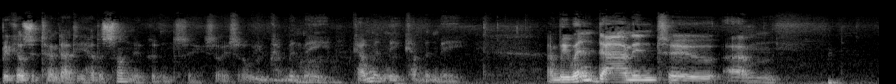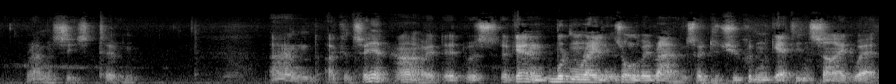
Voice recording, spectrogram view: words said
because it turned out he had a son who couldn't see. So he said, "Oh, you come with me. Come with me. Come with me." And we went down into um, Ramesses' tomb and I could see it now. It, it was again wooden railings all the way round, so that you couldn't get inside where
